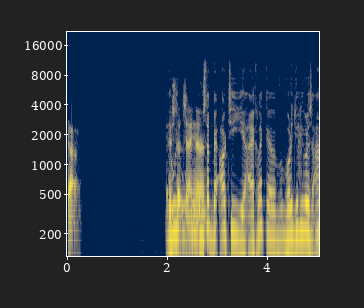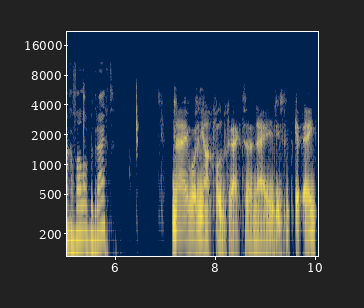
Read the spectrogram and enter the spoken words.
Ja. Dus hoe, dat zijn, hoe, hoe, is dat bij RT eigenlijk? Uh, worden jullie wel eens aangevallen of bedreigd? Nee, we worden niet aangevallen of bedreigd. Uh, nee, ik, ik, heb één,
